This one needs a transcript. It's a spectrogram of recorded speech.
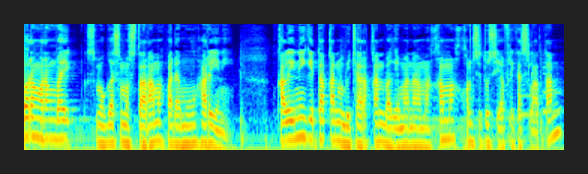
orang-orang baik, semoga semesta ramah padamu hari ini. Kali ini kita akan membicarakan bagaimana Mahkamah Konstitusi Afrika Selatan,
